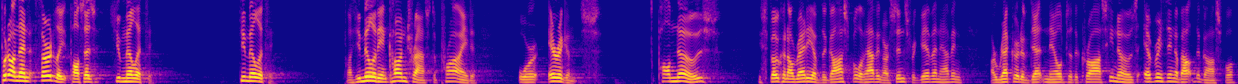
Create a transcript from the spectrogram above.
Put on then, thirdly, Paul says, humility. Humility. A humility in contrast to pride or arrogance. Paul knows, he's spoken already of the gospel of having our sins forgiven, having a record of debt nailed to the cross. He knows everything about the gospel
